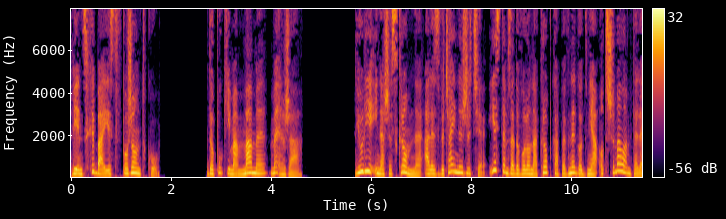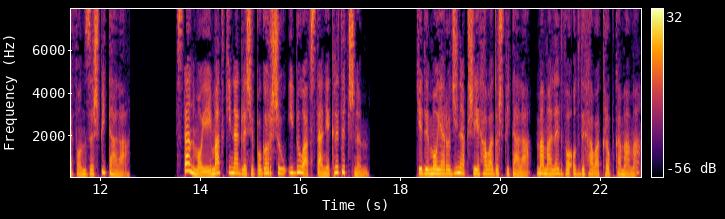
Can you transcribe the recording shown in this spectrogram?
Więc chyba jest w porządku. Dopóki mam mamę, męża. Julię i nasze skromne, ale zwyczajne życie, jestem zadowolona. Pewnego dnia otrzymałam telefon ze szpitala. Stan mojej matki nagle się pogorszył i była w stanie krytycznym. Kiedy moja rodzina przyjechała do szpitala, mama ledwo oddychała. Mama?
